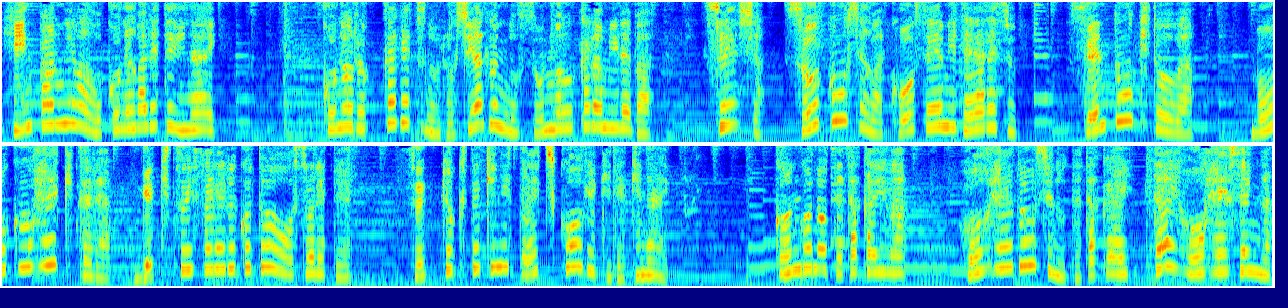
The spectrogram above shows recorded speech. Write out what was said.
頻繁には行われていない。この6ヶ月のロシア軍の損耗から見れば、戦車、装甲車は攻勢に出られず、戦闘機等は防空兵器から撃墜されることを恐れて、積極的に対地攻撃できない。今後の戦いは、砲兵同士の戦い、対砲兵戦が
